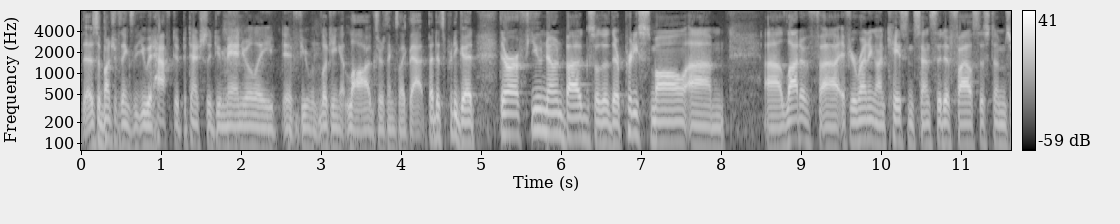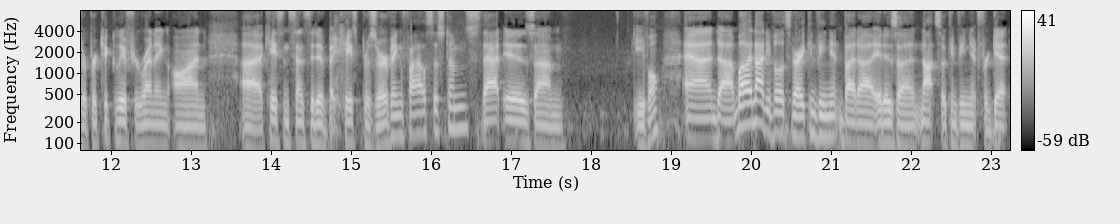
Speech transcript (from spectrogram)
there's a bunch of things that you would have to potentially do manually if you were looking at logs or things like that. But it's pretty good. There are a few known bugs, although they're pretty small. Um, a lot of, uh, if you're running on case insensitive file systems, or particularly if you're running on uh, case insensitive but case preserving file systems, that is um, evil. And uh, well, not evil, it's very convenient, but uh, it is uh, not so convenient for Git.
